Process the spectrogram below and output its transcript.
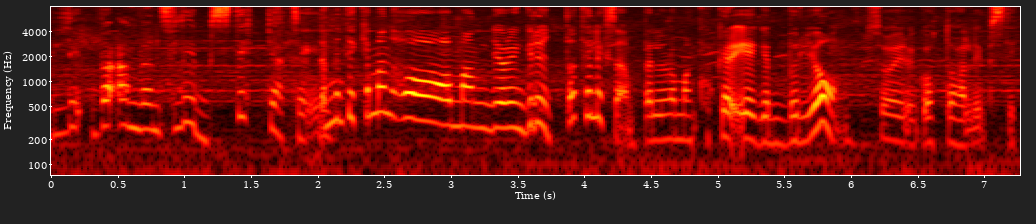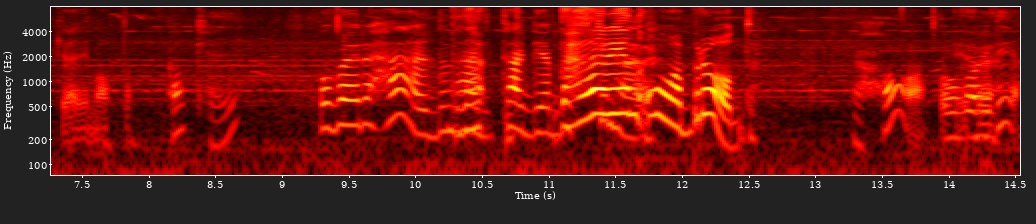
Li- vad används libbsticka till? Ja, men det kan man ha om man gör en gryta till exempel eller om man kokar egen buljong så är det gott att ha libbsticka i maten. Okej. Och vad är det här? Den här här- taggiga Det här är en åbrodd. Jaha, och vad är det?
